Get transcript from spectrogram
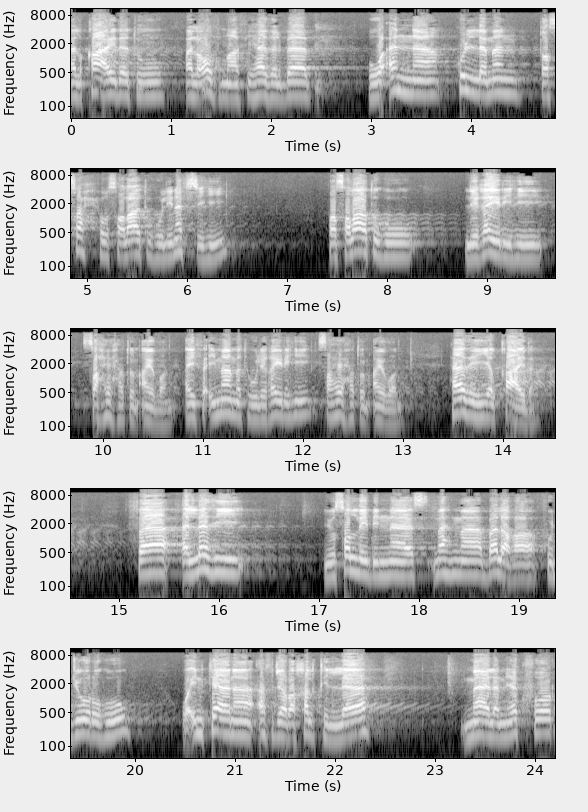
القاعدة العظمى في هذا الباب هو أن كل من تصح صلاته لنفسه فصلاته لغيره صحيحة أيضا أي فإمامته لغيره صحيحة أيضا. هذه هي القاعدة. فالذي يصلي بالناس مهما بلغ فجوره وإن كان أفجر خلق الله ما لم يكفر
